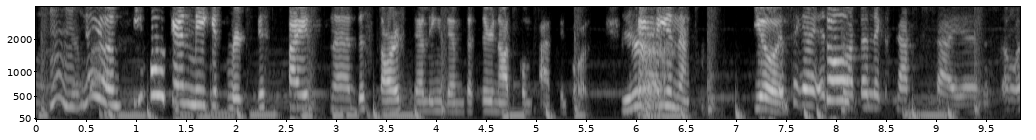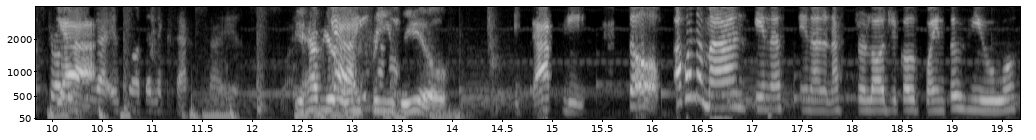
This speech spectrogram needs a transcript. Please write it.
mm, yun, people can make it work despite na the stars telling them that they're not compatible. Kaya Yeah. yun na. Yun. Kasi nga, it's So- not an exact science. Ang astrology Yeah. nga is not an exact science. Why. You have your Yeah, own yun free naman. will. Exactly. So, ako naman, in, a, in an astrological point of view,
